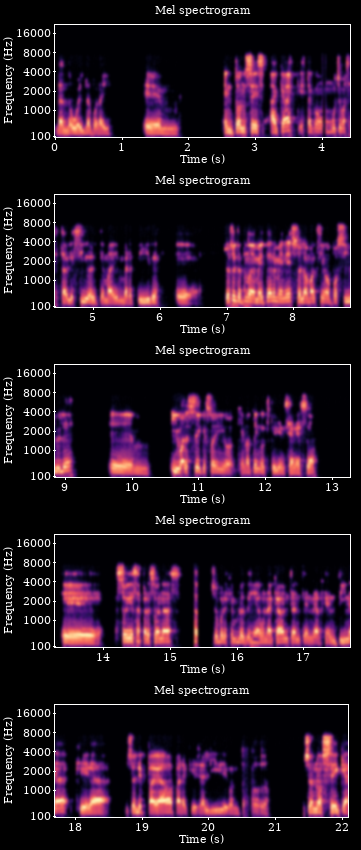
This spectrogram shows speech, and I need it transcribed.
dando vuelta por ahí. Eh, entonces, acá está como mucho más establecido el tema de invertir. Eh, yo estoy tratando de meterme en eso lo máximo posible. Eh, igual sé que, soy, que no tengo experiencia en eso. Eh, soy de esas personas, yo por ejemplo tenía una accountant en Argentina que era, yo le pagaba para que ella lidie con todo. Yo no sé qué,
